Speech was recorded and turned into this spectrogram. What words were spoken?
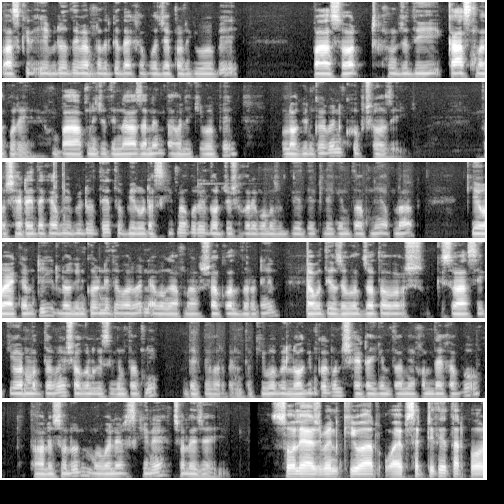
তো আজকের এই ভিডিওতে আমি আপনাদেরকে দেখাবো যে আপনারা কীভাবে পাসওয়ার্ড যদি কাজ না করে বা আপনি যদি না জানেন, তাহলে কীভাবে লগ ইন করবেন? খুব সহজেই। তো সেটাই দেখাবো এই ভিডিওতে। তো ভিডিওটা স্কিপ না করে ধৈর্য সহকারে মনোযোগ দিয়ে দেখলে কিন্তু আপনি আপনার কেউ অ্যাকাউন্টটি লগ ইন করে নিতে পারবেন এবং আপনার সকল ধরনের যাবতীয় জগৎ যত কিছু আছে কিউআর মাধ্যমে সকল কিছু কিন্তু আপনি দেখতে পারবেন। তো কীভাবে লগ ইন করবেন সেটাই কিন্তু আমি এখন দেখাবো। তাহলে চলুন মোবাইলের স্ক্রিনে চলে যাই। চলে আসবেন কিউআর ওয়েবসাইটটিতে তারপর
